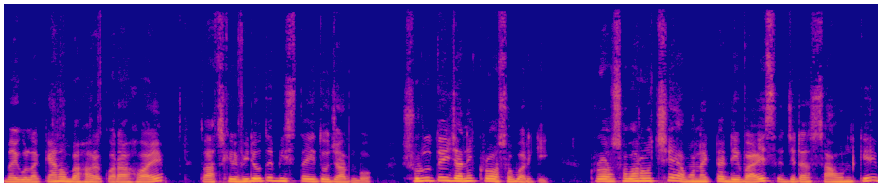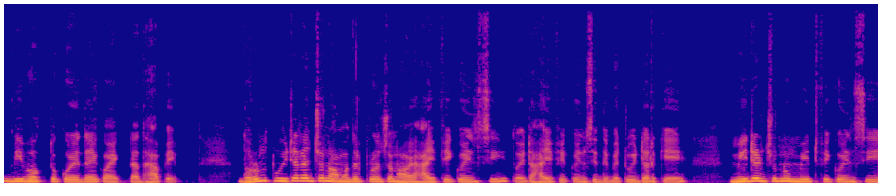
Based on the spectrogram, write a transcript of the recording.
বা এগুলা কেন ব্যবহার করা হয়। তো আজকের ভিডিওতে বিস্তারিত জানব। শুরুতেই জানি ক্রস ওভার কি। ক্রস ওভার হচ্ছে এমন একটা ডিভাইস যেটা সাউন্ডকে বিভক্ত করে দেয় কয়েকটা ধাপে। ধরুন টুইটারের জন্য আমাদের প্রয়োজন হয় হাই ফ্রিকোয়েন্সি তো এটা হাই ফ্রিকোয়েন্সি দেবে টুইটারকে মিডের জন্য মিড ফ্রিকোয়েন্সি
